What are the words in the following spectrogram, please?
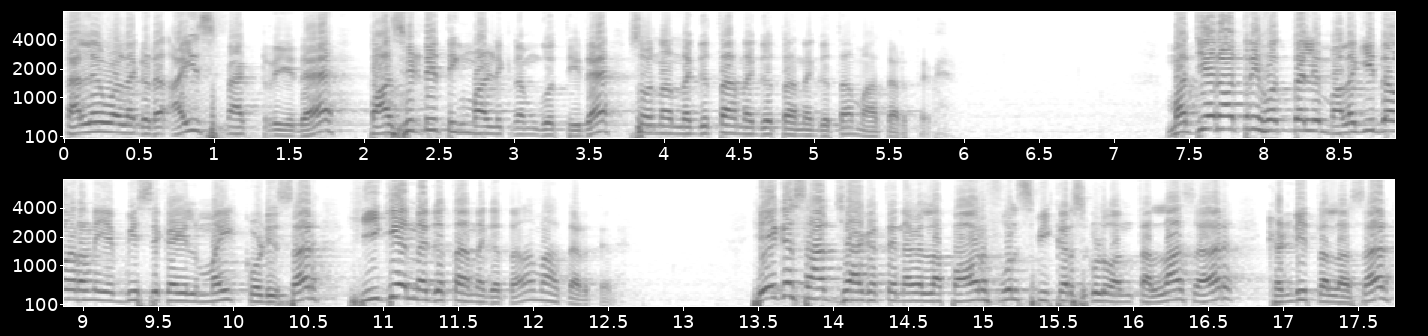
ತಲೆ ಒಳಗಡೆ ಐಸ್ ಫ್ಯಾಕ್ಟ್ರಿ ಇದೆ. ಪಾಸಿಟಿವ್ ಥಿಂಗ್ ಮಾಡ್ಲಿಕ್ಕೆ ನಮ್ಗೆ ಗೊತ್ತಿದೆ. ಸೊ ನಾನು ನಗುತ್ತಾ ನಗುತ್ತಾ ನಗುತ್ತಾ ಮಾತಾಡ್ತೇವೆ. ಮಧ್ಯರಾತ್ರಿ ಹೊತ್ತಲ್ಲಿ ಮಲಗಿದವರನ್ನು ಎಬ್ಬಿಸಿ ಕೈಯಲ್ಲಿ ಮೈಕ್ ಕೊಡಿ ಸರ್. ಹೀಗೆ ನಗತಾ ನಗತಾನ ಮಾತಾಡ್ತೇವೆ. ಹೇಗೆ ಸಾಧ್ಯ ಆಗುತ್ತೆ ನಾವೆಲ್ಲ ಪವರ್ಫುಲ್ ಸ್ಪೀಕರ್ಸ್ಗಳು ಅಂತಲ್ಲ ಸರ್? ಖಂಡಿತ ಅಲ್ಲ ಸರ್.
